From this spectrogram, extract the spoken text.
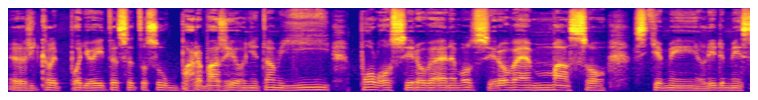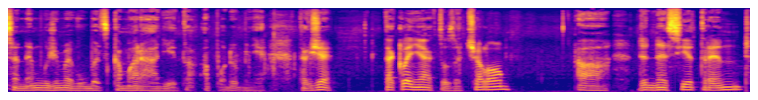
eh, říkali, podívejte se, to jsou barbaři, oni tam jí polosyrové nebo syrové maso, s těmi lidmi se nemůžeme vůbec kamarádit a, a podobně. Takže takhle nějak to začalo. A dnes je trend,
